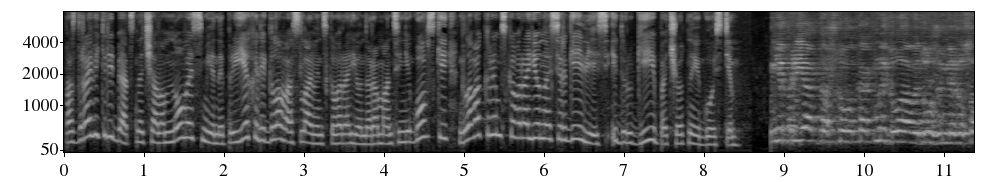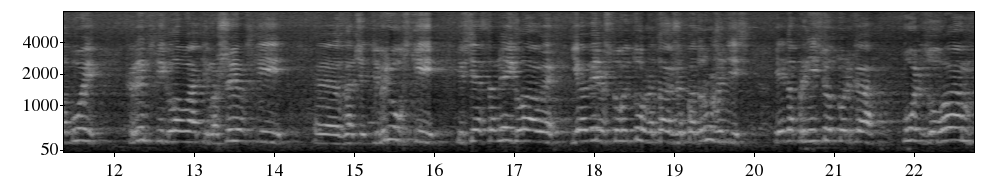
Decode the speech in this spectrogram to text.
Поздравить ребят с началом новой смены приехали глава Славянского района Роман Синеговский, глава Крымского района Сергей Лесь и другие почетные гости. Мне приятно, что как мы, главы, дружим между собой. Крымский глава, Тимошевский, э, значит, Тибрюкский и все остальные главы. Я уверен, что вы тоже также подружитесь. И это принесет только пользу вам,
